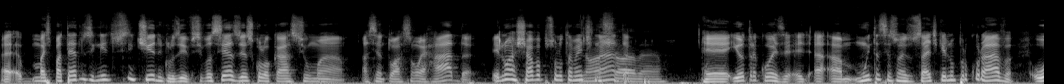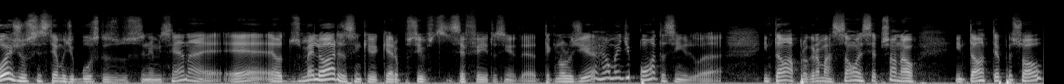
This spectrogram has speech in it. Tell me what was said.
É, mas patético no seguinte sentido, inclusive. Se você às vezes colocasse uma acentuação errada, ele não achava absolutamente não nada. Achava, é. É, e outra coisa, é, há, há, muitas sessões do site que ele não procurava. Hoje o sistema de buscas do cinema em cena é, é, é dos melhores assim que, que, era possível ser feito. Assim, a tecnologia é realmente de ponta. Assim, então a programação é excepcional. Então até o pessoal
